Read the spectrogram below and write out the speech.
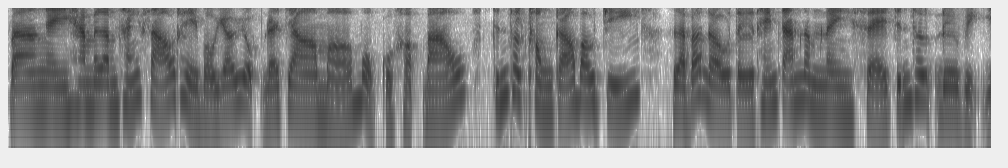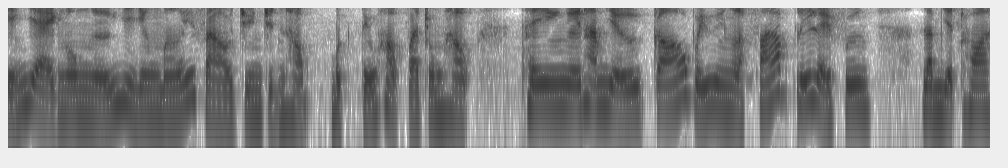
Và ngày 25 tháng 6 thì Bộ Giáo dục đã cho mở một cuộc họp báo chính thức thông cáo báo chí là bắt đầu từ tháng 8 năm nay sẽ chính thức đưa việc giảng dạy ngôn ngữ di dân mới vào chương trình học bậc tiểu học và trung học. Thì người tham dự có ủy viên lập pháp Lý Lệ Phương, Lâm Dịch Hoa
